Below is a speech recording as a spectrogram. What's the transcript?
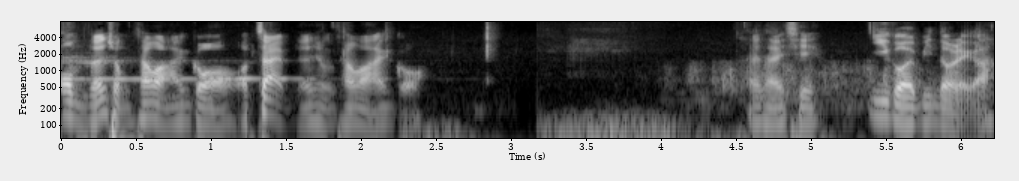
我唔想重新玩過，我真係唔想重新玩過。睇睇先，呢個係邊度嚟㗎？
